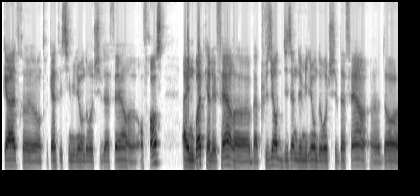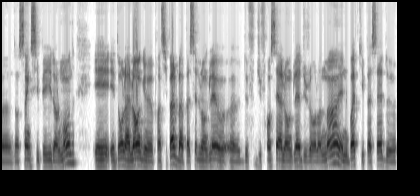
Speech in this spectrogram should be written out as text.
4 entre 4 et 6 millions d'euros de chiffre d'affaires en France à une boîte qui allait faire euh, bah, plusieurs dizaines de millions d'euros de chiffre d'affaires euh, dans, euh, dans 5-6 pays dans le monde et, et dont la langue principale bah, passait de l'anglais du français à l'anglais du jour au lendemain et une boîte qui passait de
